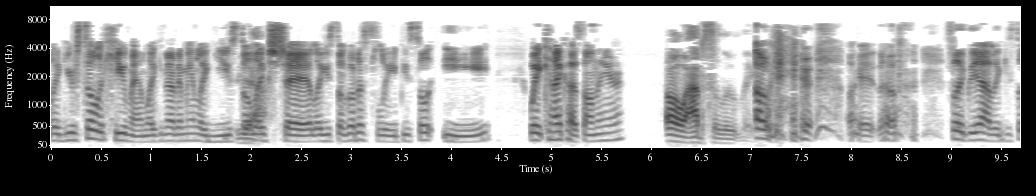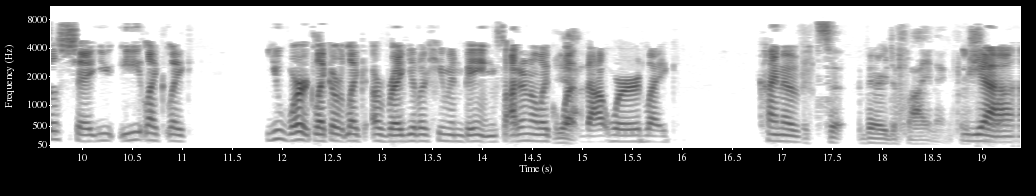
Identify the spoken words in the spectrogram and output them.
like you're still a human. Like you know what I mean? Like you still Yeah. like shit. Like you still go to sleep. You still eat. Wait, can I cuss on here? Oh, absolutely. Okay. okay. So, so like yeah, like you still shit. You eat like like you work like a like a regular human being. So I don't know like what that word like kind of It's uh, very defining for yeah. sure.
